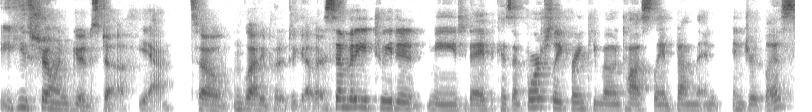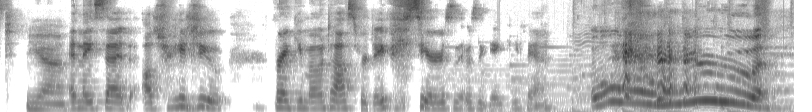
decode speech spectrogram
he's showing good stuff. yeah. So I'm glad he put it together. Somebody tweeted me today because unfortunately Frankie Montas landed on the in- injured list, Yeah. and they said I'll trade you Frankie Montas for JP Sears, and it was a Yankee fan. Oh no.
